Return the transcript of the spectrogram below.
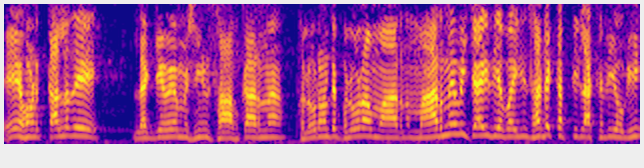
ਇਹ ਹੁਣ ਕੱਲ ਦੇ ਲੱਗੇ ਹੋਏ ਮਸ਼ੀਨ ਸਾਫ਼ ਕਰਨ ਫਲੋਰਾਂ ਤੇ ਫਲੋਰਾਂ ਮਾਰਨ ਮਾਰਨੇ ਵੀ ਚਾਹੀਦੀ ਆ ਬਾਈ ਜੀ ਸਾਢੇ 31 ਲੱਖ ਦੀ ਹੋ ਗਈ।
